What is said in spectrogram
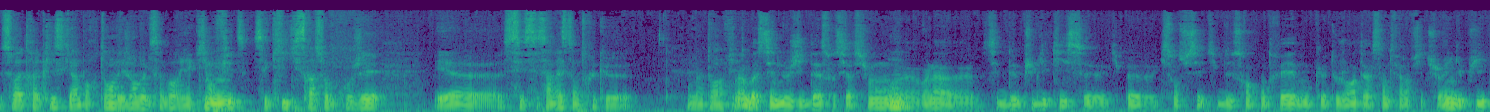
sur la tracklist, ce qui est important, les gens veulent savoir il y a qui en Mm. feat, c'est qui qui sera sur le projet, et euh, ça reste un truc, euh, on attend un. Ouais, bah, c'est une logique d'association. Mm. euh, voilà, euh, c'est deux publics qui, se, qui, peuvent, qui sont susceptibles de se rencontrer, donc toujours intéressant de faire un featuring. Et puis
